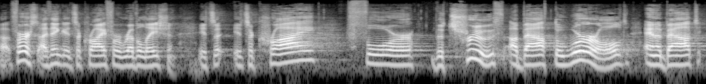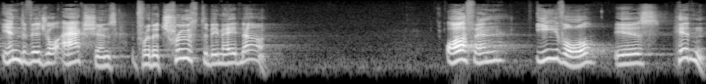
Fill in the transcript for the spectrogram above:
Uh, first, I think it's a cry for revelation. It's a, it's a cry for the truth about the world and about individual actions, for the truth to be made known. Often, evil is hidden.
